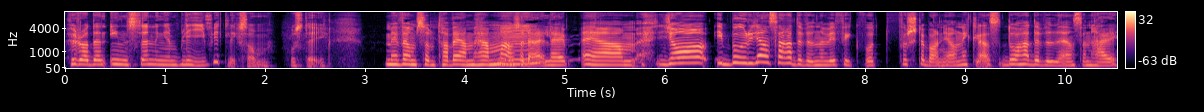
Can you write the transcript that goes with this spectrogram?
hur har den inställningen blivit liksom hos dig? Med vem som tar vem hemma mm. och sådär? Eller, um, ja, i början så hade vi när vi fick vårt första barn, jag och Niklas, då hade vi en sån här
